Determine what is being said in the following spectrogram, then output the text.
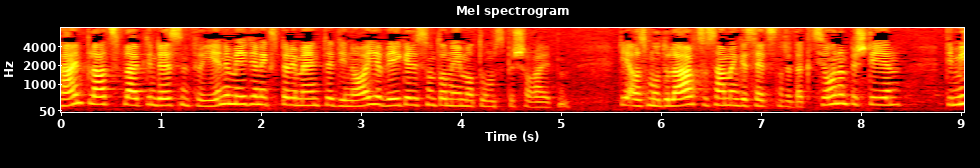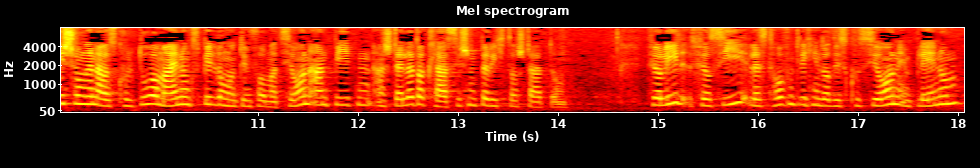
Kein Platz bleibt indessen für jene Medienexperimente, die neue Wege des Unternehmertums beschreiten, die aus modular zusammengesetzten Redaktionen bestehen, die Mischungen aus Kultur, Meinungsbildung und Information anbieten, anstelle der klassischen Berichterstattung. Für, für sie lässt hoffentlich in der Diskussion im Plenum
